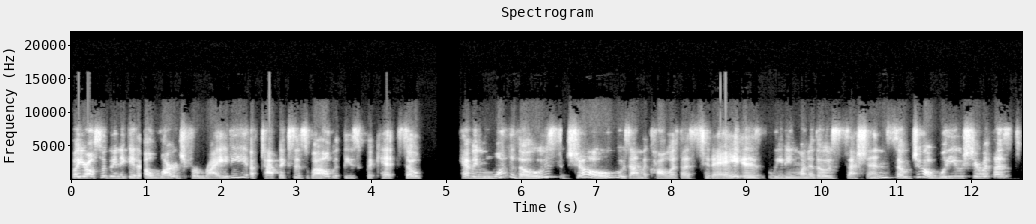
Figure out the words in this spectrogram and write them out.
but you're also going to get a large variety of topics as well with these quick hits. So having one of those. Joe, who's on the call with us today, is leading one of those sessions. So, Joe, will you share with us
